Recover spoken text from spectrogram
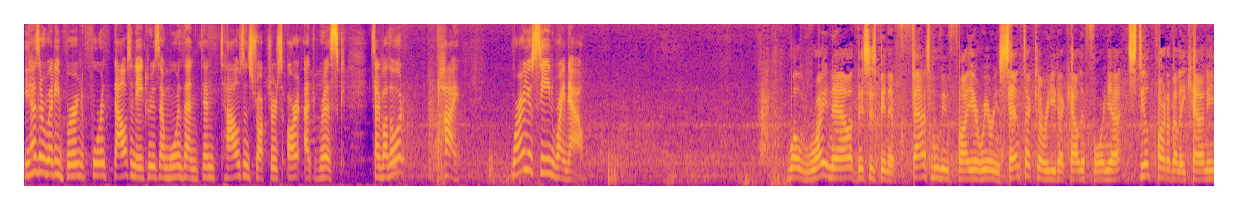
It has already burned 4,000 acres and more than 10,000 structures are at risk. Salvador, hi. What are you seeing right now? Well, right now, this has been a fast moving fire. We're in Santa Clarita, California, still part of LA County.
